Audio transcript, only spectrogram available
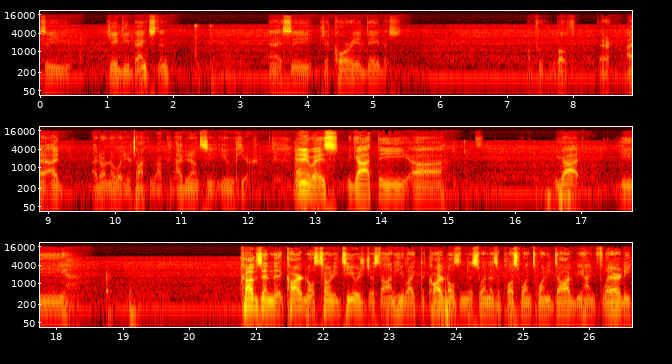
See J.D. Bankston, and I see Jacoria Davis. I'll prove them both. There. I, I, I don't know what you're talking about because I do not see you here. Anyways, we got the uh, we got the Cubs and the Cardinals. Tony T was just on. He liked the Cardinals in this one as a plus 120 dog behind Flaherty.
